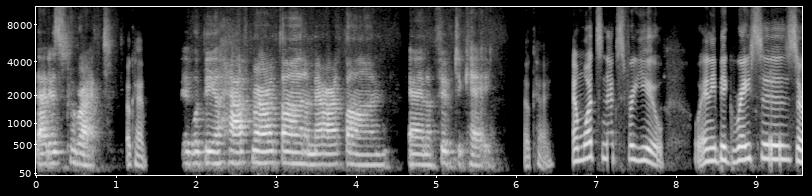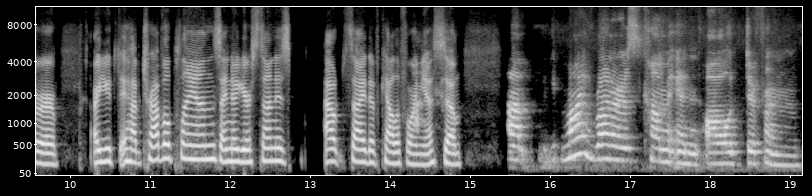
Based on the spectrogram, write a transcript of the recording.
That is correct. Okay. It would be a half marathon, a marathon, and a 50K. Okay. And what's next for you? Any big races or are you have travel plans? I know your son is outside of California. So um, my runners come in all different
